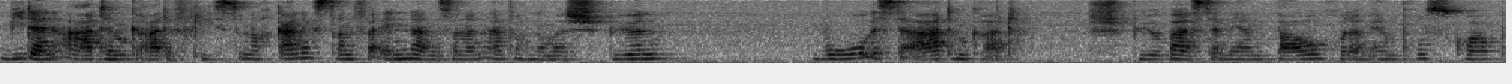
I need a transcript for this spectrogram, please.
wie dein Atem gerade fließt und noch gar nichts dran verändern, sondern einfach nur mal spüren, wo ist der Atem gerade spürbar? Ist der mehr im Bauch oder mehr im Brustkorb?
